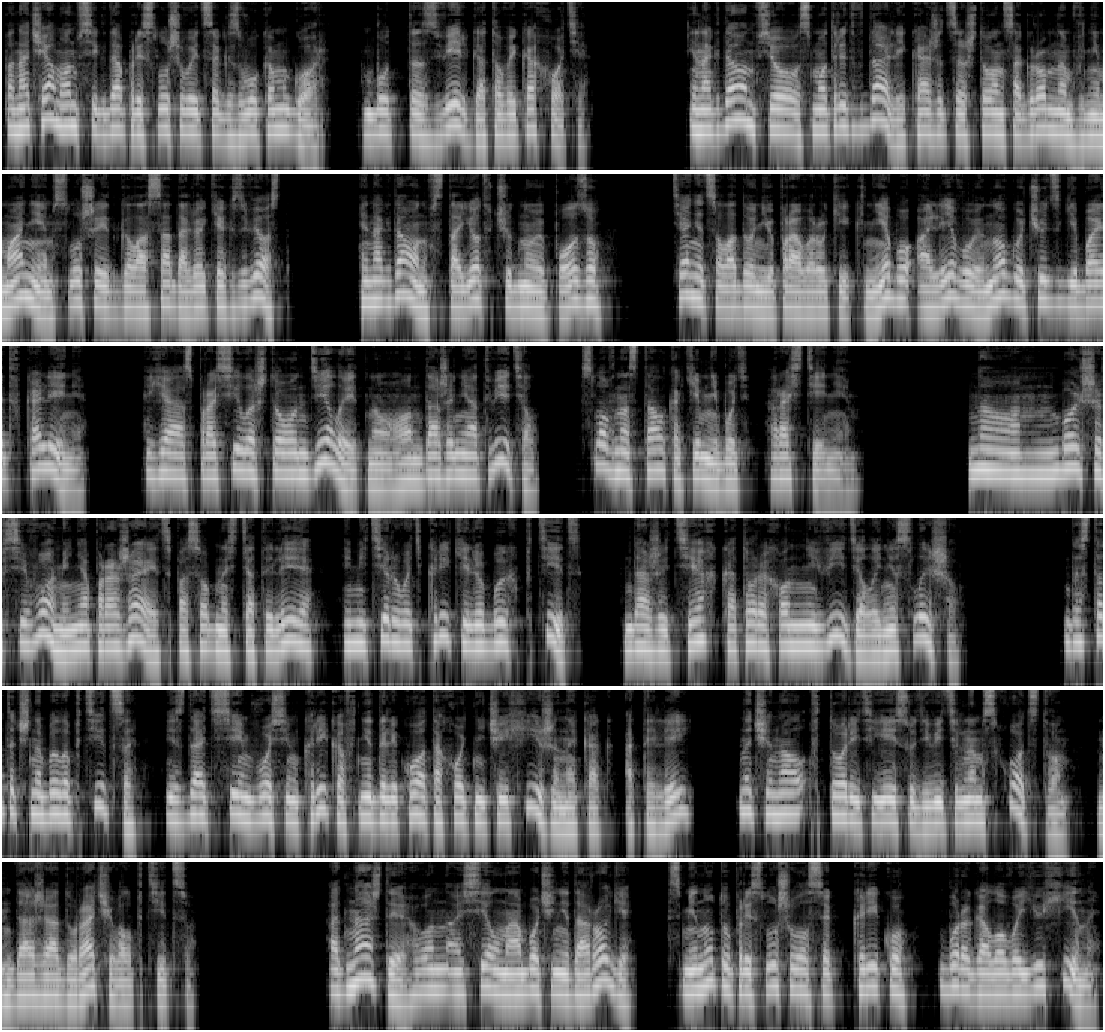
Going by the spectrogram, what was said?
По ночам он всегда прислушивается к звукам гор будто зверь, готовый к охоте. Иногда он все смотрит вдаль, и кажется, что он с огромным вниманием слушает голоса далеких звезд. Иногда он встает в чудную позу, тянется ладонью правой руки к небу, а левую ногу чуть сгибает в колени. Я спросила, что он делает, но он даже не ответил, словно стал каким-нибудь растением. Но больше всего меня поражает способность Ателея имитировать крики любых птиц, даже тех, которых он не видел и не слышал. Достаточно было птице издать семь-восемь криков недалеко от охотничьей хижины, как Ателей начинал вторить ей с удивительным сходством, даже одурачивал птицу. Однажды он осел на обочине дороги, с минуту прислушивался к крику буроголовой юхины.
